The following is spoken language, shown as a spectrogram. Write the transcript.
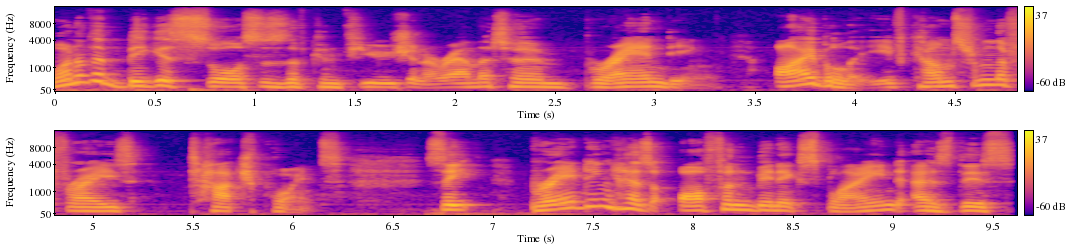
One of the biggest sources of confusion around the term branding, I believe, comes from the phrase touch points. See, branding has often been explained as this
